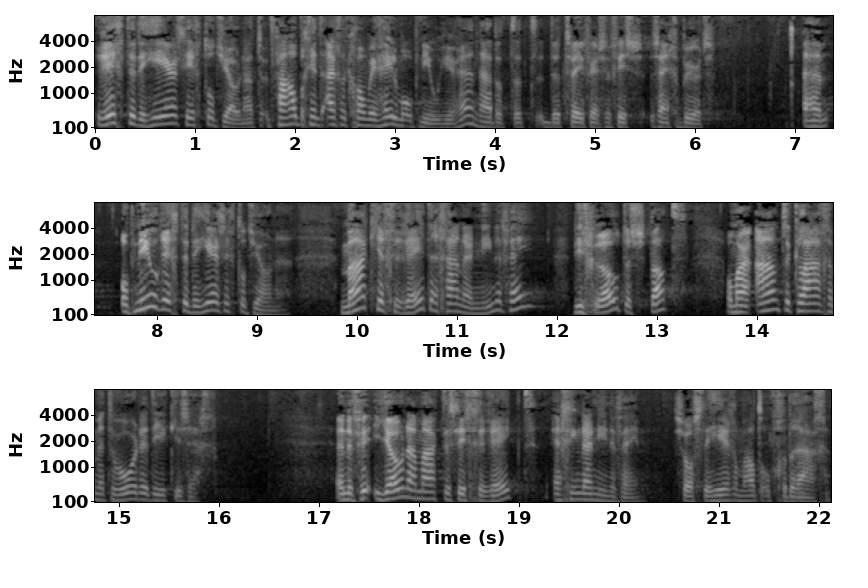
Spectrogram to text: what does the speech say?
richtte de Heer zich tot Jona. Het verhaal begint eigenlijk gewoon weer helemaal opnieuw hier, hè, nadat het, de twee versen vis zijn gebeurd. Um, opnieuw richtte de Heer zich tot Jona. Maak je gereed en ga naar Nineveh, die grote stad, om haar aan te klagen met de woorden die ik je zeg. En Jona maakte zich gereed en ging naar Nineveh, zoals de Heer hem had opgedragen.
